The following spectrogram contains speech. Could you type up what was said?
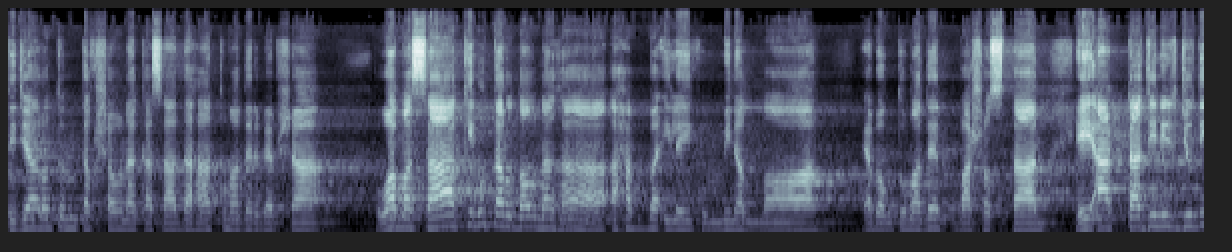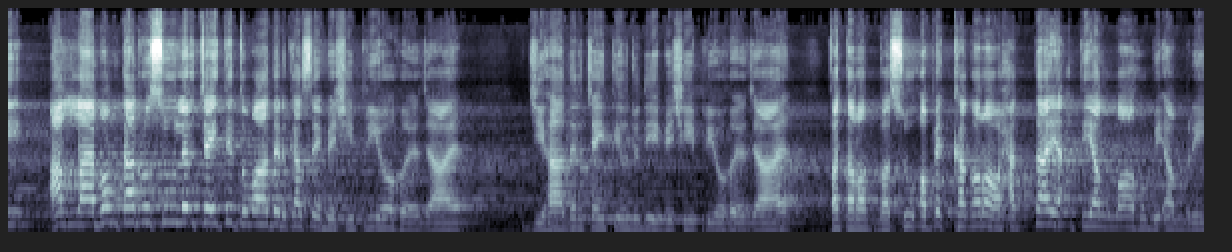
তিজারাতুন তাখশাউনা কাসাদাহা, তোমাদের ব্যবসা। ও মাসাকিনু তারদাউনাহা আহাব্বা ইলাইকুম মিনাল্লাহ, এবং তোমাদের বাসস্থান। এই আটটা জিনিস যদি আল্লাহ এবং তার রসুলের চাইতে তোমাদের কাছে বেশি প্রিয় হয়ে যায়, জিহাদের চাইতেও যদি বেশি প্রিয় হয়ে যায় ফাতারব্বাসু, অপেক্ষা করো, হাত্তা ইয়াতি আল্লাহু বিআমরি।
